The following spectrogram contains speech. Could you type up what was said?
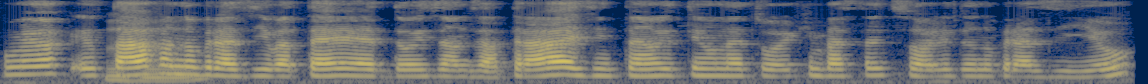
Como eu estava uhum. no Brasil até dois anos atrás, então eu tenho um networking bastante sólido no Brasil.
